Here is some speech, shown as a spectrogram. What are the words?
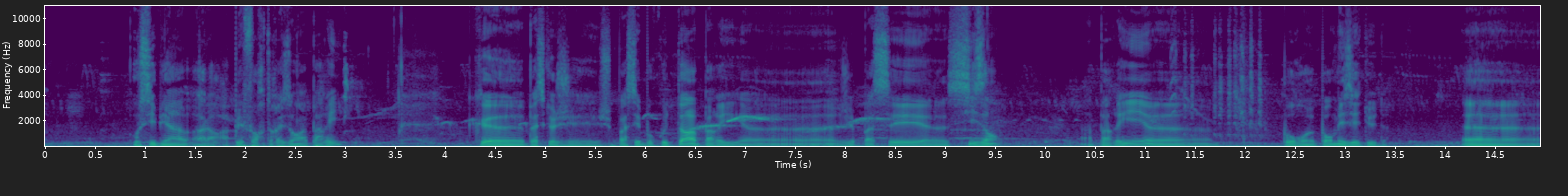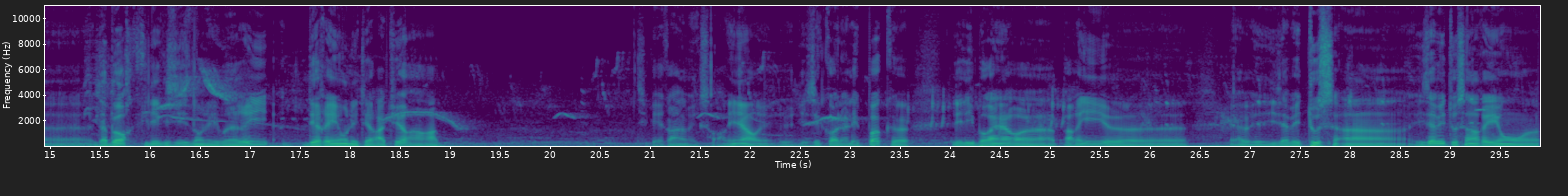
aussi bien, alors à plus forte raison à Paris, que parce que j'ai passé beaucoup de temps à Paris. euh, j'ai passé euh, six ans à Paris pour, pour mes études. D'abord qu'il existe dans les librairies des rayons littérature arabe. C'est quand même extraordinaire. Les écoles à l'époque, euh, les libraires euh, à Paris, euh, ils, avaient tous un, ils avaient tous un rayon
